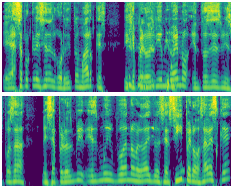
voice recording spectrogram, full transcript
eh, ya sé por qué le dicen el gordito Márquez. Dije, pero es bien bueno. Entonces mi esposa me decía, pero es, es muy bueno, ¿verdad? Y yo decía, sí, pero ¿sabes qué?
